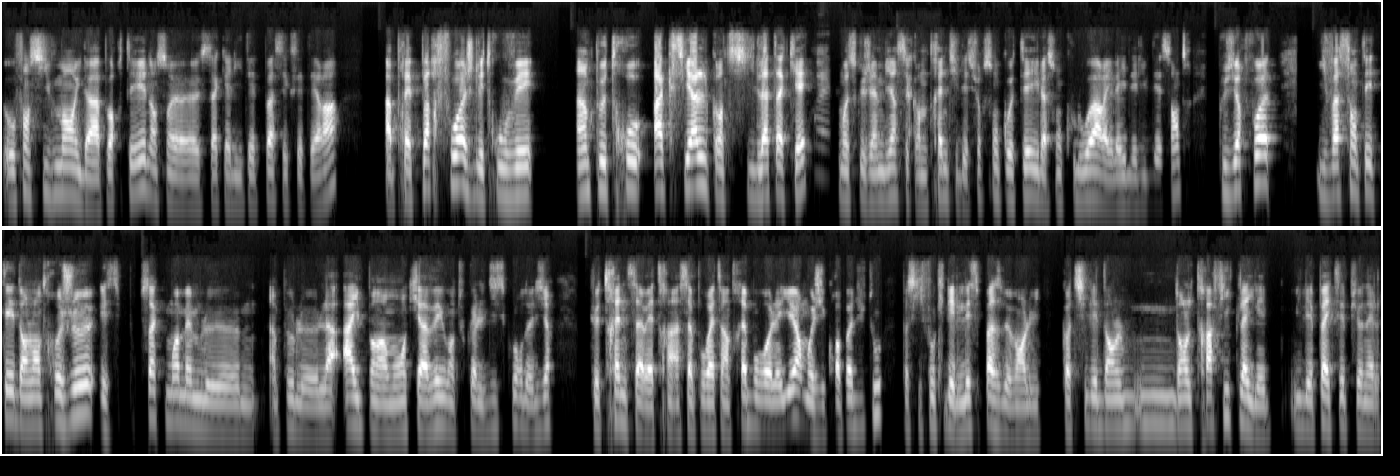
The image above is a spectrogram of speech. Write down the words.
Offensivement, il a apporté dans sa, sa qualité de passe, etc. Après, parfois, je l'ai trouvé un peu trop axial quand il attaquait. Ouais. Moi, ce que j'aime bien, c'est quand Trent, il est sur son côté, il a son couloir et là, il délivre des centres. Plusieurs fois, il va s'entêter dans l'entrejeu et c'est pour ça que moi, même le, un peu le, la hype pendant un moment qu'il y avait, ou en tout cas le discours de dire que Trent, ça, va être un- ça pourrait être un très bon relayeur, moi, j'y crois pas du tout parce qu'il faut qu'il ait de l'espace devant lui. Quand il est dans le, dans le trafic, là, il est, il est pas exceptionnel.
